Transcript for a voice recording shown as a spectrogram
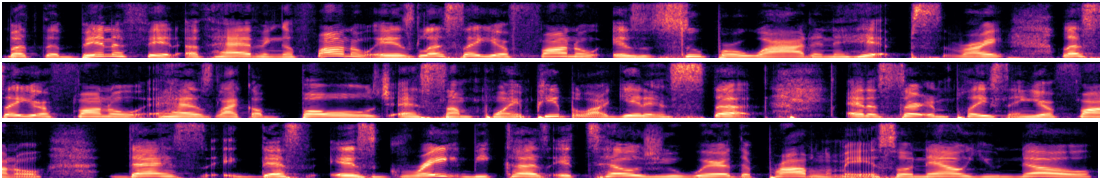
But the benefit of having a funnel is let's say your funnel is super wide in the hips, right? Let's say your funnel has like a bulge at some point. People are getting stuck at a certain place in your funnel. That's, that's, it's great because it tells you where the problem is. So now you know,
